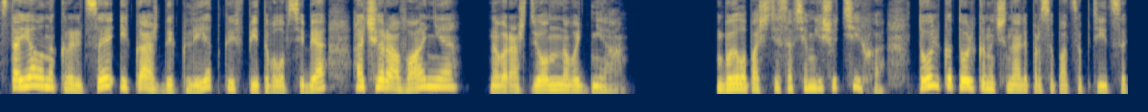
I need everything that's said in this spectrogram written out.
стояла на крыльце и каждой клеткой впитывала в себя очарование новорожденного дня. Было почти совсем еще тихо, только-только начинали просыпаться птицы,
